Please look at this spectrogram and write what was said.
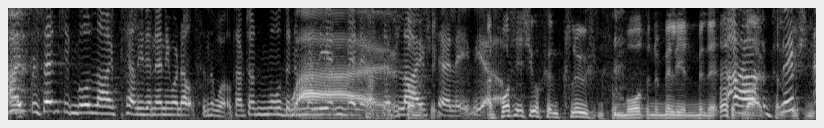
I've presented more live telly than anyone else in the world. I've done more than a million minutes That's of live astonishing. telly. Yeah. And what is your conclusion from more than a million minutes of Uh, live television?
